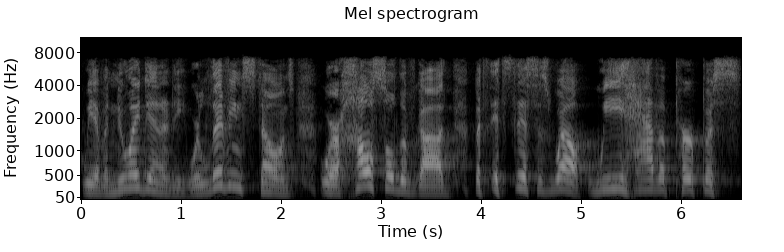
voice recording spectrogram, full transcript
we have a new identity. We're living stones. We're a household of God. But it's this as well. We have a purpose.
